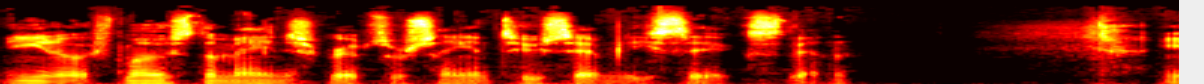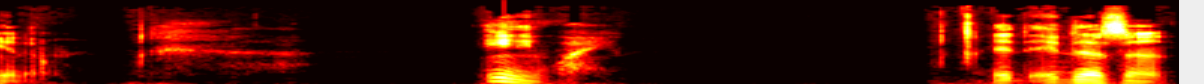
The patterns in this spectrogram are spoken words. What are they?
you know if most of the manuscripts are saying 276, then you know. Anyway, it, it doesn't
